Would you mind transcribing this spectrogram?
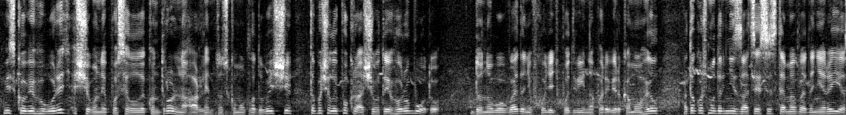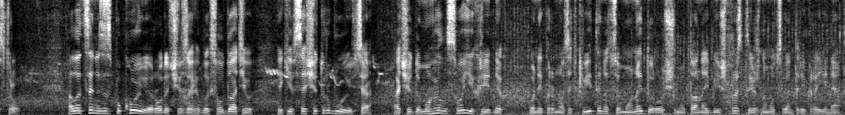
Військові говорять, що вони посилили контроль на Арлінтонському кладовищі та почали покращувати його роботу. До нововведень входять подвійна перевірка могил, а також модернізація системи ведення реєстру. Але це не заспокоює родичів загиблих солдатів, які все ще турбуються. А чи до могил своїх рідних вони приносять квіти на цьому найдорожчому та найбільш престижному цвинтарі країни.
